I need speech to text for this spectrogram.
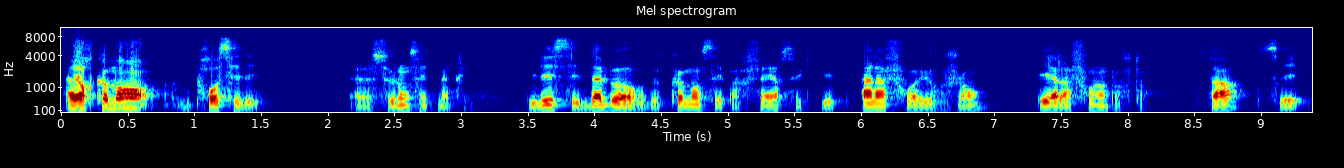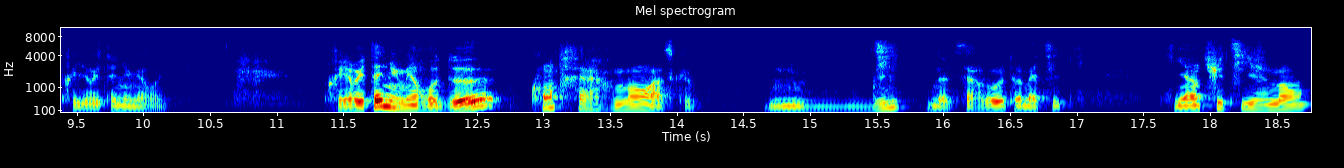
Alors comment procéder euh, selon cette matrice? L'idée c'est d'abord de commencer par faire ce qui est à la fois urgent et à la fois important. Ça, c'est priorité numéro 1. Priorité numéro 2, contrairement à ce que nous dit notre cerveau automatique, qui intuitivement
